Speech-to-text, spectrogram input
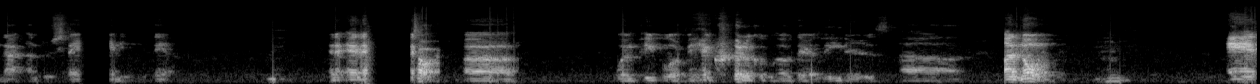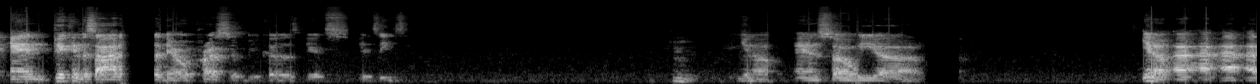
not understanding them, and and that's hard uh, when people are being critical of their leaders uh, unknowingly Mhm. and and picking the side of their oppressor because it's it's easy. Hmm. You know, and so we, uh, you know, I I, I-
